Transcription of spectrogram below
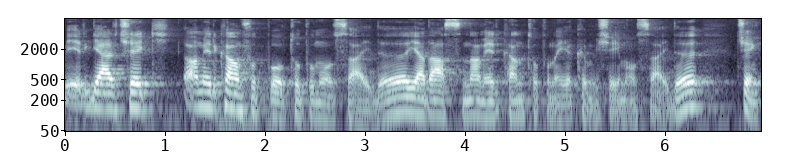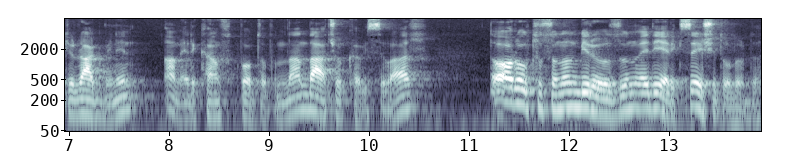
Bir gerçek Amerikan futbol topum olsaydı ya da aslında Amerikan topuna yakın bir şeyim olsaydı. Çünkü rugby'nin Amerikan futbol topundan daha çok kavisi var. Doğrultusunun biri uzun ve diğer ikisi eşit olurdu.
